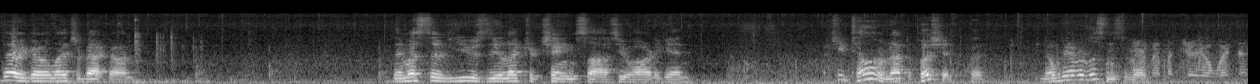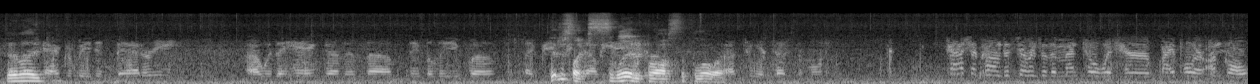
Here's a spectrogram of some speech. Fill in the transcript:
there we go. Lights are back on. They must have used the electric chainsaw too hard again. I keep telling them not to push it, but nobody ever listens to me. material witness They're on like- aggravated battery uh, with a handgun, and uh, they believe uh, might be They just like slid across the floor. uh, to her testimony. Tasha called disturbance of the mental with her bipolar uncle,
